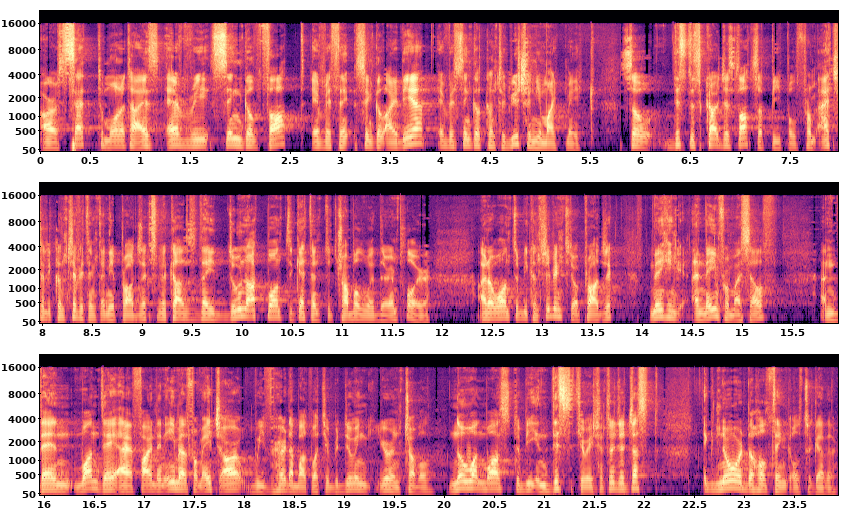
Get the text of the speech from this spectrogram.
are set to monetize every single thought, every single idea, every single contribution you might make. So this discourages lots of people from actually contributing to any projects because they do not want to get into trouble with their employer. I don't want to be contributing to a project, making a name for myself, and then one day I find an email from HR, we've heard about what you've been doing, you're in trouble. No one wants to be in this situation, so they just ignore the whole thing altogether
